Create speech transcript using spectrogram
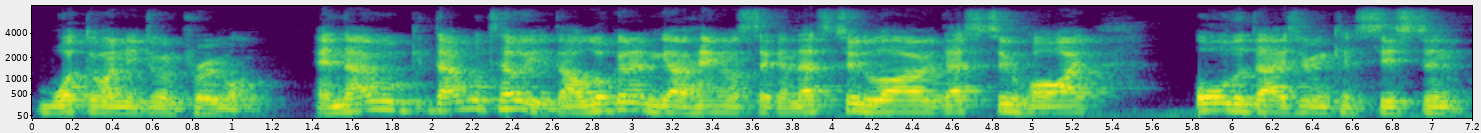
What do I need to improve on? And they will they will tell you. They'll look at it and go, hang on a second, that's too low, that's too high. All the days are inconsistent.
